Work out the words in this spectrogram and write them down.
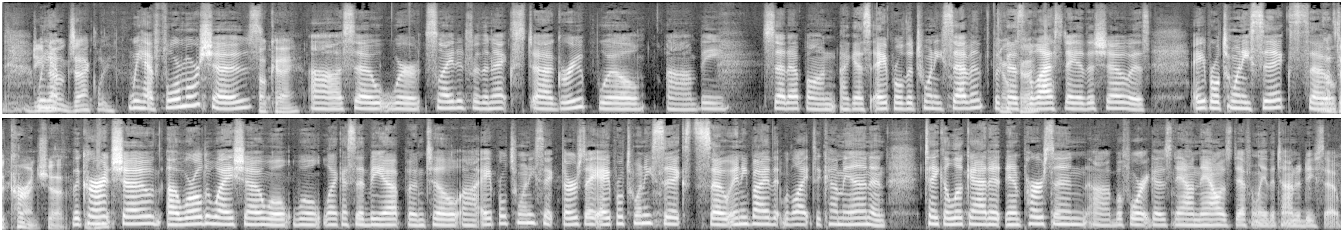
do you We know have- exactly? We have four more shows. Okay. Uh, so we're slated for the next uh, group will uh, be set up on I guess April the 27th because Okay. the last day of the show is April 26th. So Of the current show. The current show, uh, World Away show, will will like I said be up until uh, April 26th, Thursday, April 26th. So anybody that would like to come in and take a look at it in person uh, before it goes down, now is definitely the time to do so.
